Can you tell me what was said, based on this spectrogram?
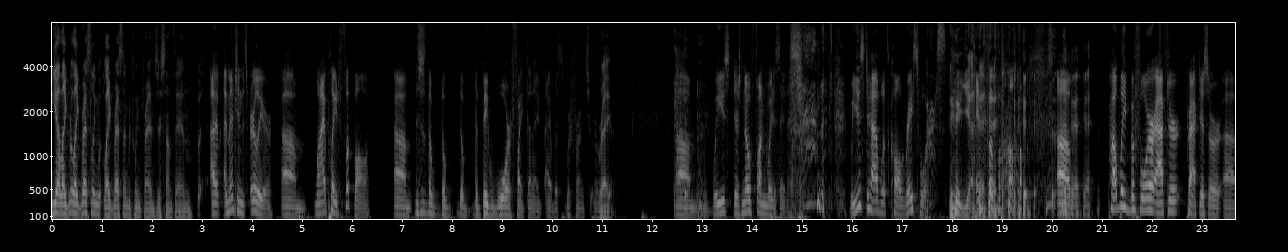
Yeah, like like wrestling, like wrestling between friends or something. I, I mentioned this earlier. Um, when I played football, um, this is the, the the the big war fight that I, I was referring to earlier. Right. Um, we used there's no fun way to say this. we used to have what's called race wars, yeah, In football. Um, probably before or after practice, or uh,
